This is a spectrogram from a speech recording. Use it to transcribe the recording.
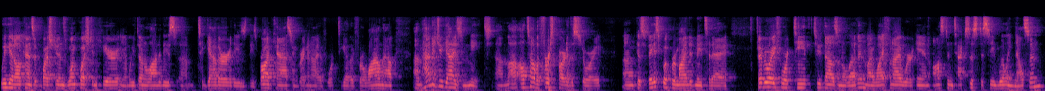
We get all kinds of questions. One question here, you know, we've done a lot of these um, together, these these broadcasts, and Greg and I have worked together for a while now. Um, how did you guys meet? Um, I'll, I'll, tell the first part of the story because um, Facebook reminded me today. February 14th, 2011, my wife and I were in Austin, Texas to see Willie Nelson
